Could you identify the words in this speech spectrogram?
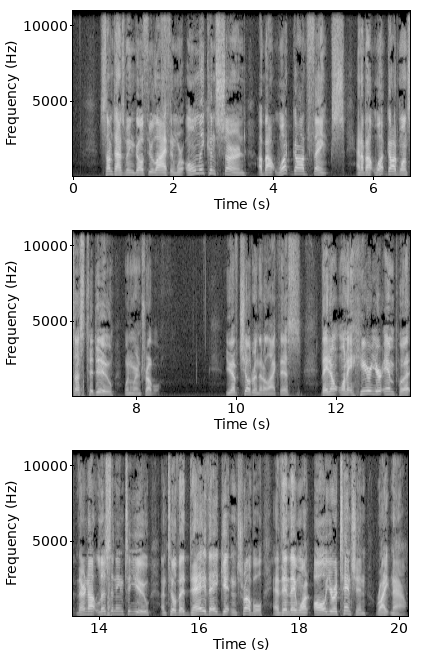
sometimes we can go through life and we're only concerned about what God thinks and about what God wants us to do when we're in trouble. You have children that are like this. They don't want to hear your input. They're not listening to you until the day they get in trouble, and then they want all your attention right now.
